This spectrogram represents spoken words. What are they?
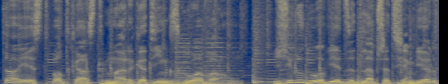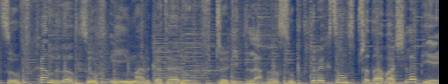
To jest podcast Marketing z głową. Źródło wiedzy dla przedsiębiorców, handlowców i marketerów, czyli dla osób, które chcą sprzedawać lepiej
